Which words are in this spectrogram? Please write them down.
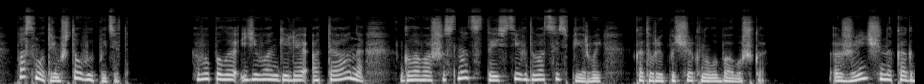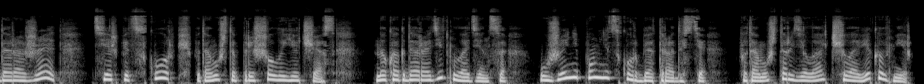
— «посмотрим, что выпадет». Выпало Евангелие от Иоанна, глава 16, стих 21, который подчеркнула бабушка. «Женщина, когда рожает, терпит скорбь, потому что пришел ее час, но когда родит младенца, уже не помнит скорби от радости, потому что родила человека в мир».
